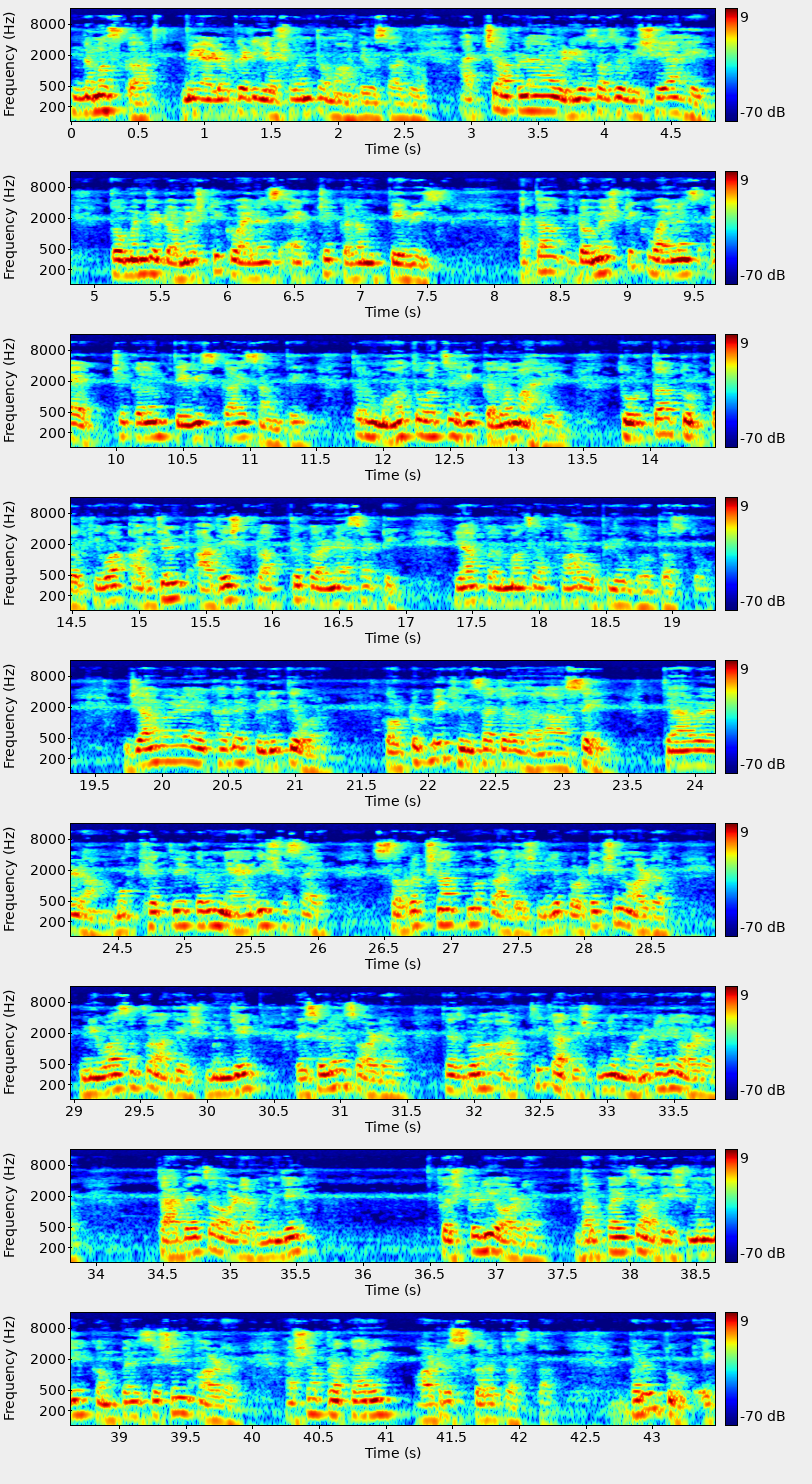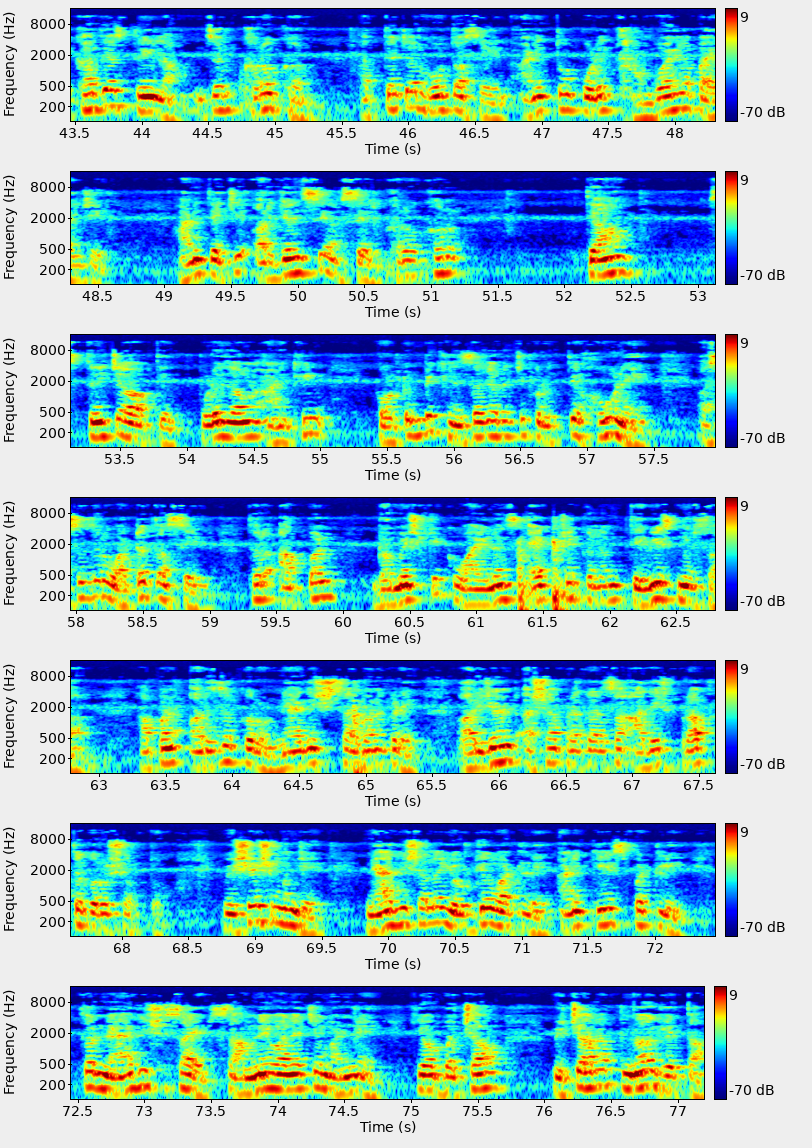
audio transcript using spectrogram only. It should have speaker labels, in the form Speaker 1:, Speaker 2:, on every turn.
Speaker 1: नमस्कार मी ॲडव्होकेट यशवंत महादेव साधू. आजच्या आपल्या व्हिडिओचा जो विषय आहे तो म्हणजे डोमेस्टिक व्हायलन्स ऍक्टचे कलम तेवीस. आता डोमेस्टिक व्हायलन्स ऍक्टचे कलम तेवीस काय सांगते? तर महत्वाचं हे कलम आहे तुर्तातुर्त किंवा अर्जंट आदेश प्राप्त करण्यासाठी या कलमाचा फार उपयोग होत असतो. ज्या वेळेला एखाद्या पीडितेवर कौटुंबिक हिंसाचार झाला असेल त्यावेळेला मुख्यत्वे करून न्यायाधीश साहेब संरक्षणात्मक आदेश म्हणजे प्रोटेक्शन ऑर्डर निवासाचा आदेश म्हणजे रेसिडन्स ऑर्डर त्याचबरोबर आर्थिक आदेश म्हणजे मॉनिटरी ऑर्डर ताब्याचा ऑर्डर म्हणजे कस्टडी ऑर्डर भरपाईचा आदेश म्हणजे कंपन्सेशन ऑर्डर अशा प्रकारे ऑर्डर्स करत असतात. परंतु एखाद्या स्त्रीला जर खरोखर अत्याचार होत असेल आणि तो पुढे थांबवायला पाहिजे आणि त्याची अर्जन्सी असेल खरोखर त्या स्त्रीच्या बाबतीत पुढे जाऊन आणखी कौटुंबिक हिंसाचाराची कृत्य होऊ नये असं जर वाटत असेल तर आपण डोमेस्टिक व्हायलन्स ऍक्टचे कलम तेवीसनुसार आपण अर्ज करून न्यायाधीश साहेबांकडे अर्जंट अशा प्रकारचा आदेश प्राप्त करू शकतो. विशेष म्हणजे न्यायाधीशाला योग्य वाटले आणि केस पटली तर न्यायाधीश साहेब सामनेवाल्याचे म्हणणे किंवा बचाव विचारात न घेता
